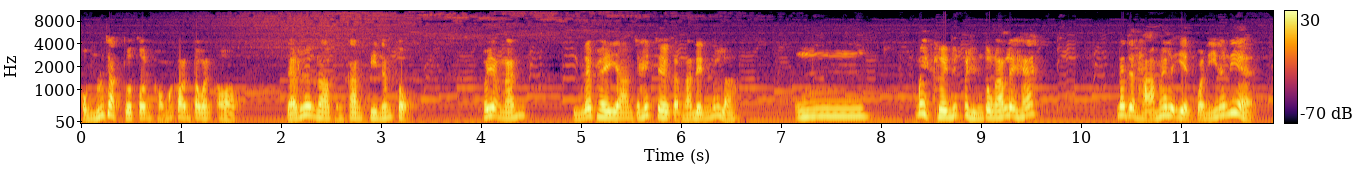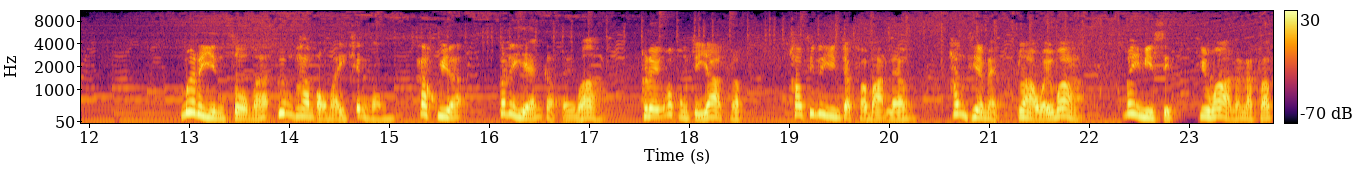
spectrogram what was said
ผมรู้จักตัวตนของมังกรตะวันออก และเรื่องราวของการปีนน้ำตก เพราะอย่างนั้นถึงได้พยายามจะให้เจอกับนาเดนนั่นเหรอ อืม ไม่เคยนึกไปถึงตรงนั้นเลยฮะ น่าจะถามให้ละเอียดกว่านี้นะเนี่ย เมื่อได้ยินโซมะพึ่งพำออกมาอีกเช่นนั้นฮาคุยะก็ได้แย้งกลับไปว่า เกรงว่าคงจะยากครับ เท่าที่ได้ยินจากฟาบาทแล้ว ท่านเทียแมทกล่าวไว้ว่า ไม่มีสิทธิ์ที่ว่านั้นนะครับ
